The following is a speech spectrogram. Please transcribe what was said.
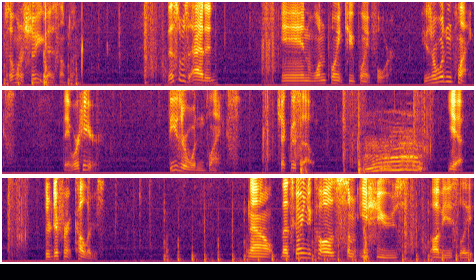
because I want to show you guys something. This was added in 1.2.4. These are wooden planks. They were here. These are wooden planks. Check this out. Yeah, they're different colors. Now, that's going to cause some issues, obviously,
